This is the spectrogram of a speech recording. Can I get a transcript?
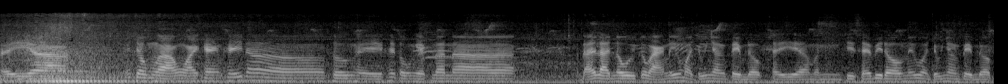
Thì nói chung là ông ngoại khang thấy nó thương thì thấy tội nghiệp nên để lại nuôi các bạn, nếu mà chủ nhân tìm được thì à, mình chia sẻ video. Nếu mà chủ nhân tìm được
